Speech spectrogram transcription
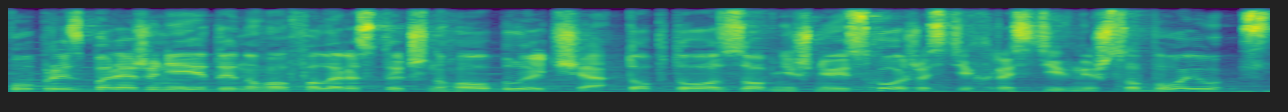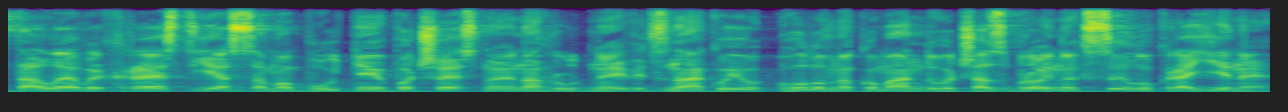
Попри збереження єдиного фалеристичного обличчя, тобто зовнішньої схожості хрестів між собою, сталевий хрест є самобутньою почесною нагрудною відзнакою головнокомандувача Збройних сил України.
